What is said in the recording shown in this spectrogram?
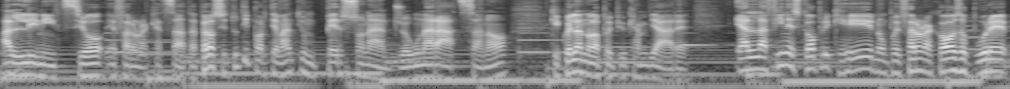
all'inizio e fare una cazzata. Però se tu ti porti avanti un personaggio, una razza, no? Che quella non la puoi più cambiare. E alla fine scopri che non puoi fare una cosa oppure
